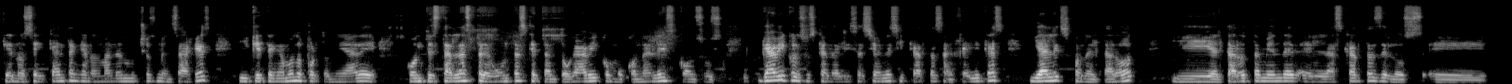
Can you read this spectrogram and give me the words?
que nos encantan, que nos manden muchos mensajes y que tengamos la oportunidad de contestar las preguntas que tanto Gaby como con Alex, con sus, Gaby con sus canalizaciones y cartas angélicas, y Alex con el tarot, y el tarot también de, las cartas de los... Eh,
